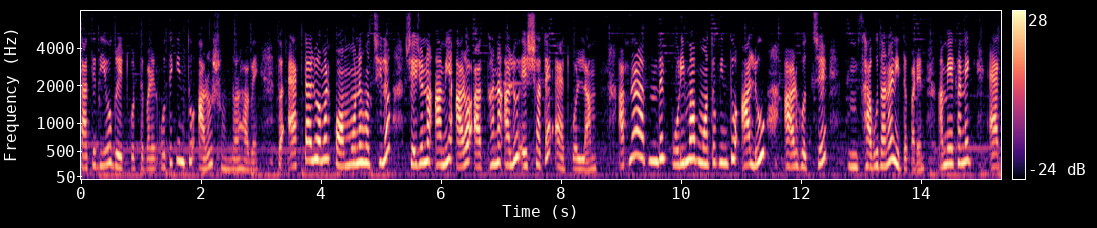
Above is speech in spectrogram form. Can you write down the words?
তাতে দিয়েও গ্রেট করতে পারেন। ওতে কিন্তু আরও সুন্দর হবে। তো একটা আলু আমার কম মনে হচ্ছিল, সেই জন্য আমি আরও আধখানা আলু এর সাথে অ্যাড করলাম। আপনারা আপনাদের পরিমাপ মতো কিন্তু আলু আর হচ্ছে সাবুদানা নিতে পারেন। আমি এখানে এক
